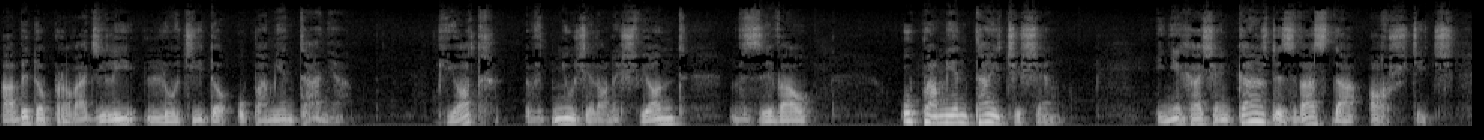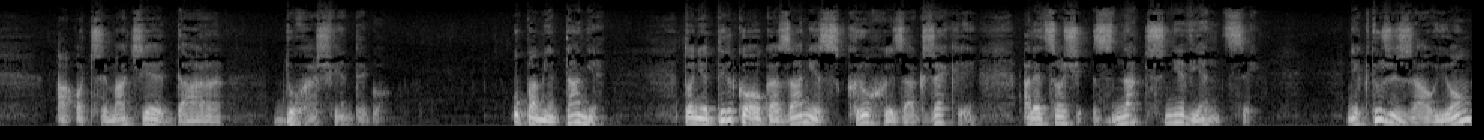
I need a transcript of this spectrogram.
aby doprowadzili ludzi do upamiętania. Piotr w Dniu Zielonych Świąt wzywał upamiętajcie się i niechaj się każdy z was da ochrzcić, a otrzymacie dar Ducha Świętego. Upamiętanie to nie tylko okazanie skruchy za grzechy, ale coś znacznie więcej. Niektórzy żałują,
